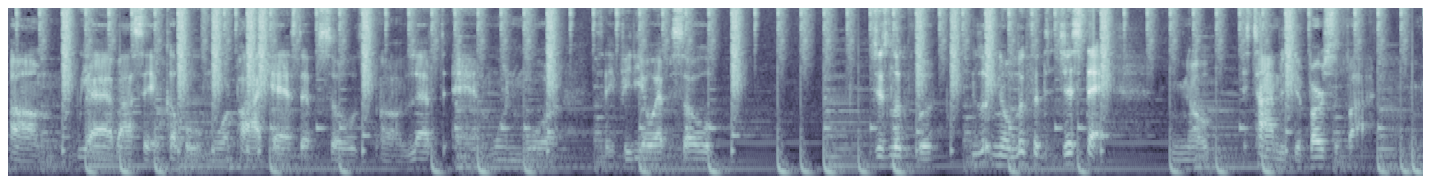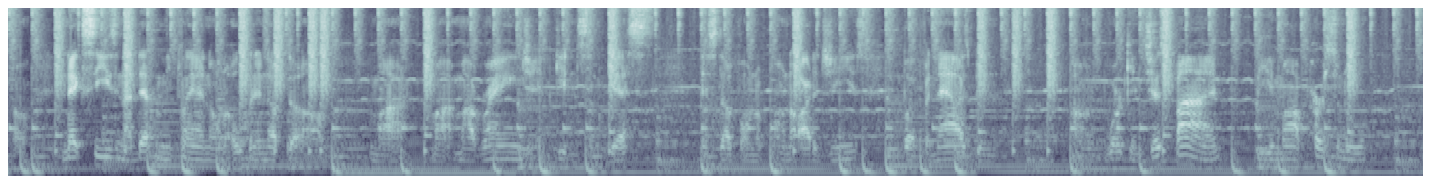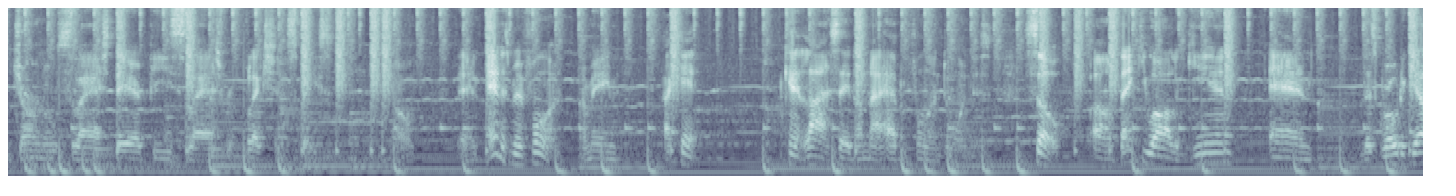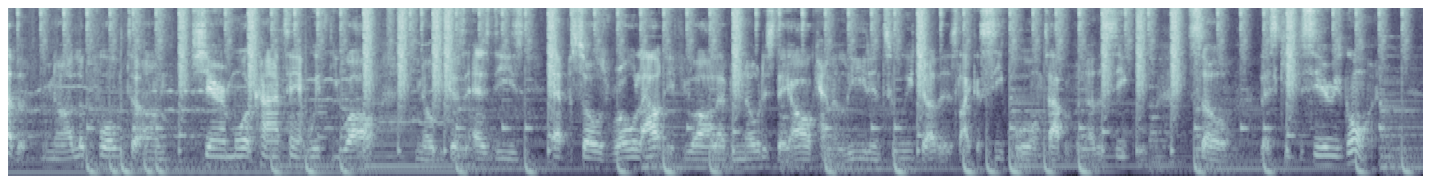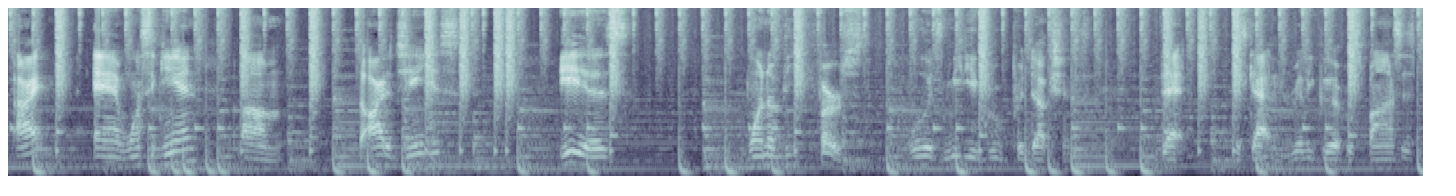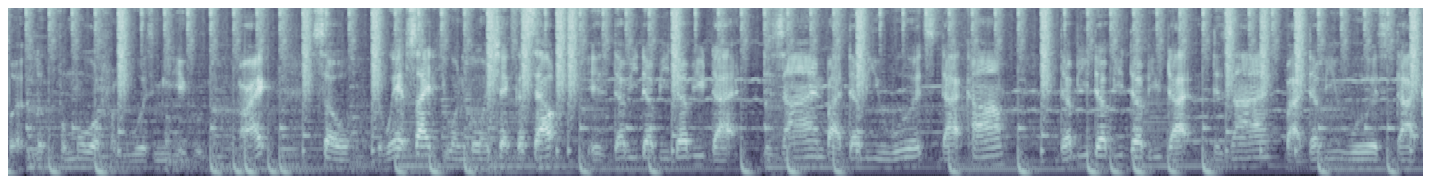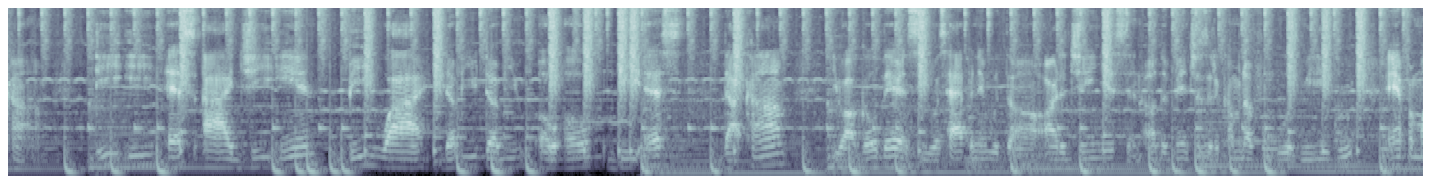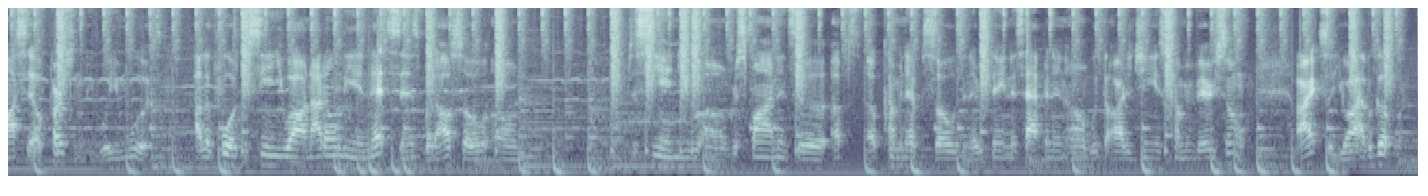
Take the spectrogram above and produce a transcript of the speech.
um, we have, I say, a couple more podcast episodes uh, left and one more, say, video episode. Just look for, look, you know, look for just that. You know, it's time to diversify. You know, next season, I definitely plan on opening up the um, range and getting some guests and stuff on the, on the Art of Genius. But for now, it's been um, working just fine, being my personal journal slash therapy slash reflection space. You know, and and it's been fun. I mean, I can't can't lie and say that I'm not having fun doing this. So um, thank you all again, and let's grow together. You know, I look forward to um, sharing more content with you all. You know, because as these episodes roll out, if you all ever noticed, they all kind of lead into each other. It's like a sequel on top of another sequel. So let's keep the series going. All right. And once again, um, the Art of Genius is one of the first Woods Media Group productions that has gotten really good responses, but look for more from the Woods Media Group. All right. So the website, if you want to go and check us out, is www.designbywoods.com. www.designbywoods.com. D E S I G N B Y W W O O D S dot com. You all go there and see what's happening with the uh, Art of Genius and other ventures that are coming up from Woods Media Group and for myself personally, William Woods. I look forward to seeing you all not only in that sense, but also um, just seeing you uh, responding to up- upcoming episodes and everything that's happening uh, with the Art of Genius coming very soon. All right, so you all have a good one.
